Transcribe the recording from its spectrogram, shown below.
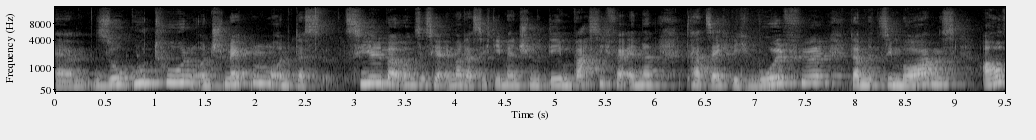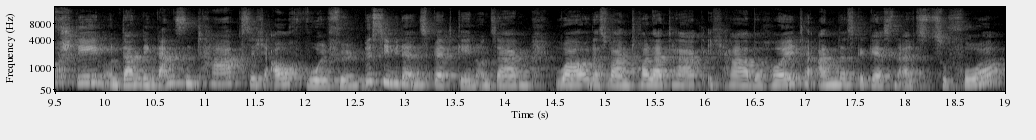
ähm, so gut tun und schmecken. Und das Ziel bei uns ist ja immer, dass sich die Menschen mit dem, was sie verändern, tatsächlich wohlfühlen, damit sie morgens aufstehen und dann den ganzen Tag sich auch wohlfühlen, bis sie wieder ins Bett gehen und sagen, wow, das war ein toller Tag, ich habe heute anders gegessen als zuvor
